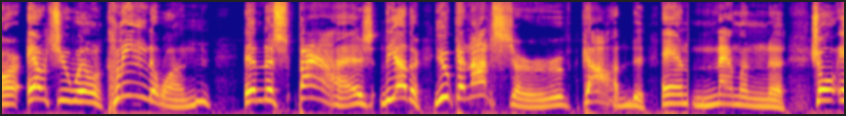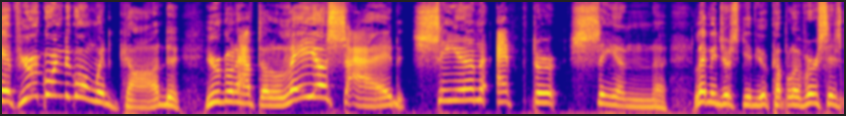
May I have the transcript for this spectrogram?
or else you will cling to one and despise the other. You cannot serve God and mammon. So if you're going to go on with God, you're going to have to lay aside sin after sin. Let me just give you a couple of verses.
